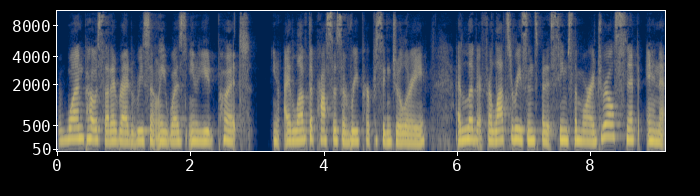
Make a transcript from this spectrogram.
one post that I read recently was, you know, you'd put, you know, I love the process of repurposing jewelry. I love it for lots of reasons, but it seems the more I drill, snip, and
